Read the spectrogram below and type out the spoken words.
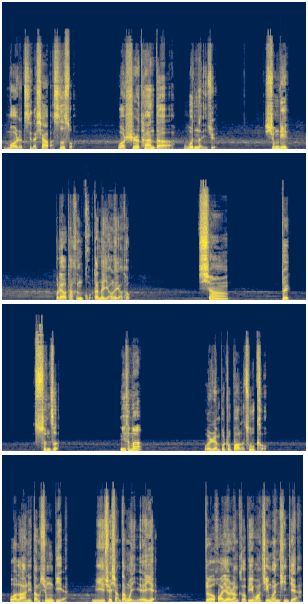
摸着自己的下巴思索，我试探的问了一句：“兄弟。”不料他很果断的摇了摇头，像，对，孙子，你他妈！我忍不住爆了粗口。我拿你当兄弟，你却想当我爷爷，这话要让隔壁王静文听见，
